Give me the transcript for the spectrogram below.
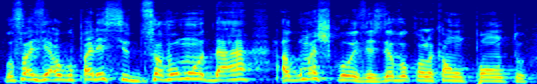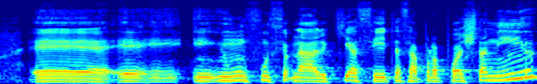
Vou fazer algo parecido, só vou mudar algumas coisas. Eu vou colocar um ponto é, é, em um funcionário que aceita essa proposta minha.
